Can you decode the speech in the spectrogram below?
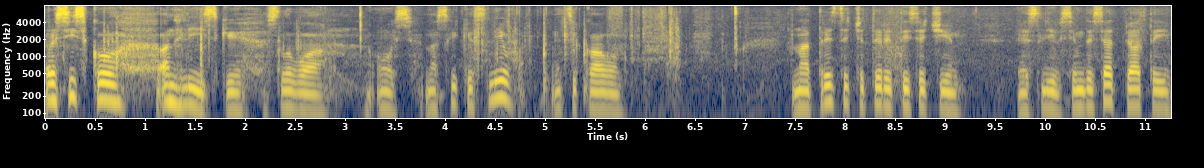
Російсько-англійські слова. Ось, наскільки слів цікаво. На 34 тисячі е, слів. 75-й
